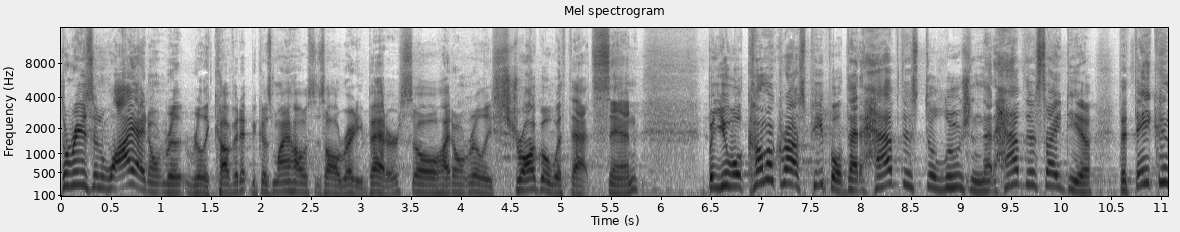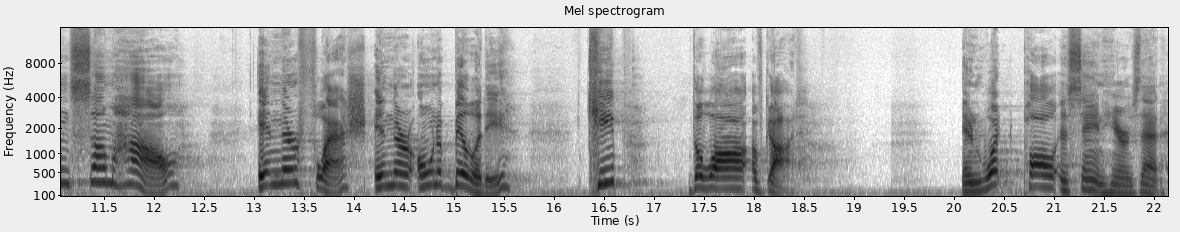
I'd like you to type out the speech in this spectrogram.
the reason why I don't really, really covet it, because my house is already better, so I don't really struggle with that sin. But you will come across people that have this delusion, that have this idea that they can somehow, in their flesh, in their own ability, keep the law of God. And what Paul is saying here is that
